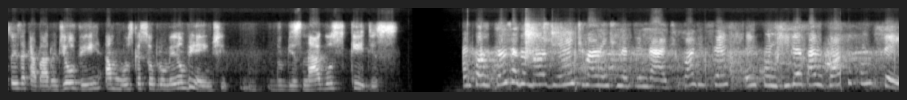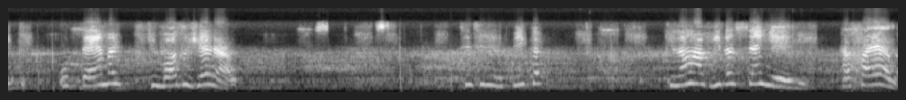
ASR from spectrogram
Vocês acabaram de ouvir a música sobre o meio ambiente, do Bisnagos Kids. A importância do meio ambiente, Valentina Trindade, pode ser escondida para o próprio conceito. O tema, de modo geral, se significa que não há vida sem ele. Rafaela,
